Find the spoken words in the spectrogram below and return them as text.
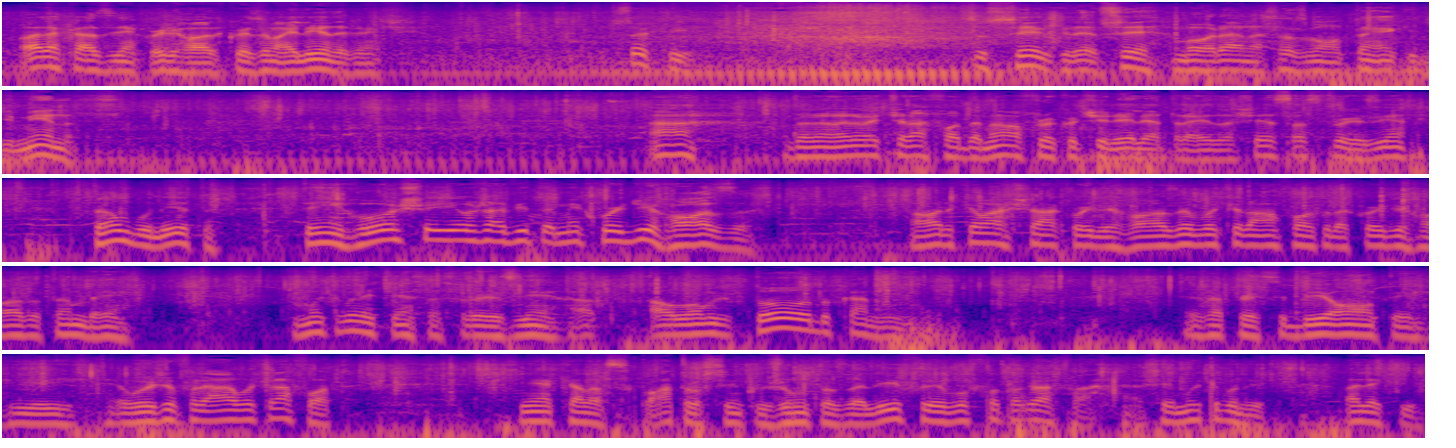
Olha a casinha cor-de-rosa, coisa mais linda, gente. Isso aqui, sossego que deve ser morar nessas montanhas aqui de Minas. Ah, a Dona Ana vai tirar foto da mesma flor que eu tirei ali atrás. Achei essas florzinhas tão bonitas. Tem roxa e eu já vi também cor-de-rosa. A hora que eu achar a cor de rosa, eu vou tirar uma foto da cor de rosa também. Muito bonitinha essas florzinhas a- ao longo de todo o caminho. Eu já percebi ontem e hoje eu falei, ah, vou tirar foto. Tinha aquelas quatro ou cinco juntas ali, falei, eu vou fotografar. Achei muito bonito. Olha aqui,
